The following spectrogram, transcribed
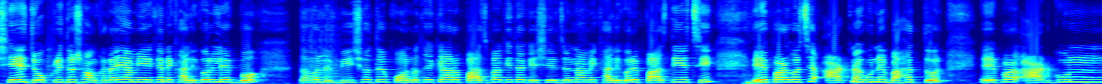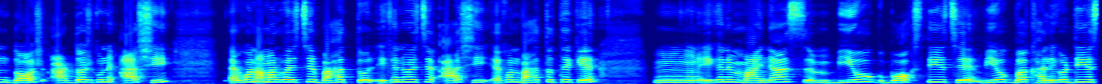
সে যোগকৃত সংখ্যাটাই আমি এখানে খালি করে লিখব। তাহলে বিশ হতে পনেরো থেকে আরও পাঁচ বাকি থাকে সেই জন্য আমি খালি করে পাঁচ দিয়েছি। এরপর হচ্ছে আট না গুণে বাহাত্তর, এরপর আট গুণ দশ, আট দশ গুণে আশি, এখন আমার হয়েছে বাহাত্তর, এখানে হয়েছে আশি, এখন বাহাত্তর থেকে এখানে মাইনাস বিয়োগ বক্স দিয়েছে, বিয়োগ বা খালিঘর দিয়েছে।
